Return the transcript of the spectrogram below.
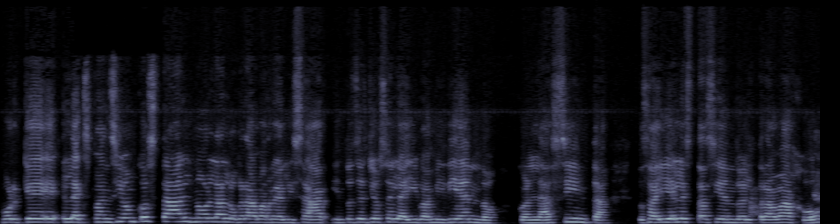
porque la expansión costal no la lograba realizar y entonces yo se la iba midiendo con la cinta. Entonces ahí él está haciendo el trabajo.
